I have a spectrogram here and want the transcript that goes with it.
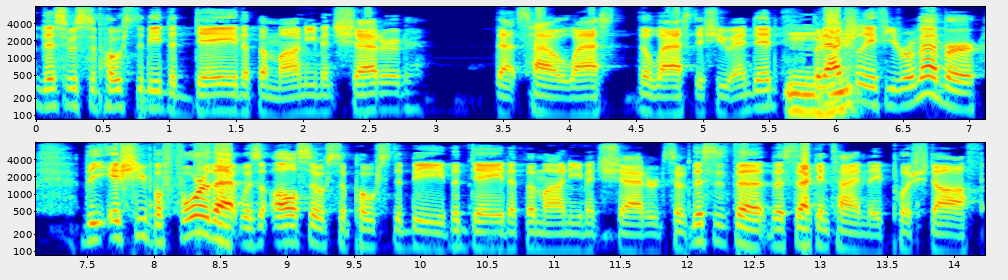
this was supposed to be the day that the monument shattered that's how last the last issue ended but Mhm. actually if you remember the issue before that was also supposed to be the day that the monument shattered so this is the the second time they pushed off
